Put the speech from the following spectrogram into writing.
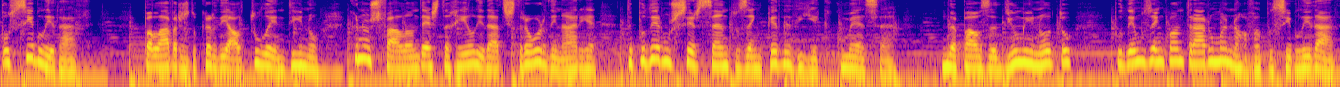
possibilidade. Palavras do Cardeal Tolentino que nos falam desta realidade extraordinária de podermos ser santos em cada dia que começa. Na pausa de um minuto, podemos encontrar uma nova possibilidade.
